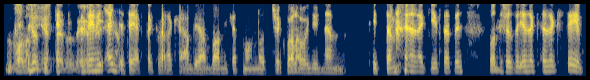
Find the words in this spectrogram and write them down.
valamiért ez az érzésem. Én egyetértek vele kb. abban, amiket mondott, csak valahogy úgy nem, hittem el neki. Tehát, hogy ott is az, hogy ezek, ezek szép,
